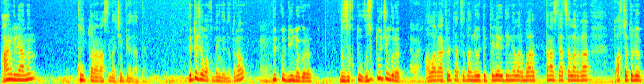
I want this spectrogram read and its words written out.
Англиянын клубтар арасында чемпионаты. Өтө жогорку деңгээлде туурабы бүткүл дүйнө көрөт кызыктуу кызыктуу үчүн көрөт алар аккредитациядан өтүп телевидениялар барып трансляцияларга акча төлөп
